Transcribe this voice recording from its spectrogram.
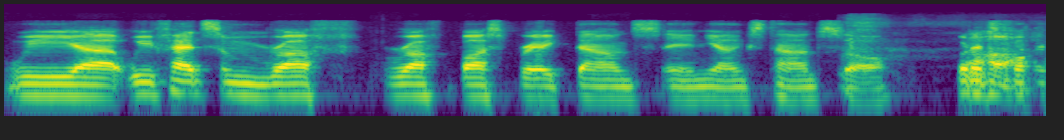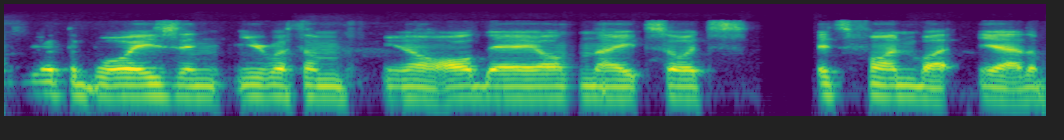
we uh, we've had some rough rough bus breakdowns in Youngstown. So, but it's Wow. fun. You're with the boys and you're with them, you know, all day, all night. So it's it's fun. But yeah, the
